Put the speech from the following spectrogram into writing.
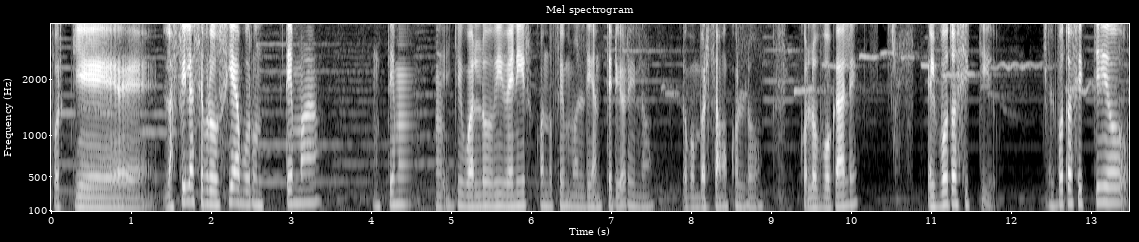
Porque la fila se producía por un tema, un tema que igual lo vi venir cuando fuimos el día anterior y lo, lo conversamos con, los con los vocales. El voto asistido. El voto asistido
